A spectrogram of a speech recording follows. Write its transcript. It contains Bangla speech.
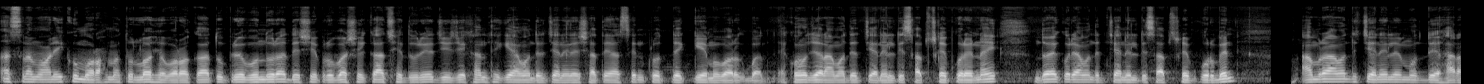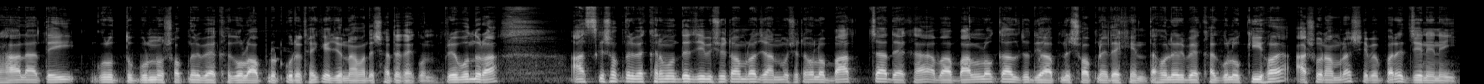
আসসালামু আলাইকুম রহমতুল্লাহ বরকাত প্রিয় বন্ধুরা, দেশে, প্রবাসে, কাছে, দূরে যে যেখান থেকে আমাদের চ্যানেলের সাথে আছেন, প্রত্যেককে মোবারকবাদ। এখনও যারা আমাদের চ্যানেলটি সাবস্ক্রাইব করে নাই, দয়া করে আমাদের চ্যানেলটি সাবস্ক্রাইব করবেন। আমরা আমাদের চ্যানেলের মধ্যে হার হালাতেই গুরুত্বপূর্ণ স্বপ্নের ব্যাখ্যাগুলো আপলোড করে থাকি এই জন্য আমাদের সাথে থাকুন। প্রিয় বন্ধুরা আজকে স্বপ্নের ব্যাখ্যার মধ্যে যে বিষয়টা আমরা জানব সেটা হলো বাচ্চা দেখা বা বাল্যকাল যদি আপনি স্বপ্নে দেখেন, তাহলে এর ব্যাখ্যাগুলো কি হয়? আসুন আমরা সে ব্যাপারে জেনে নেই।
